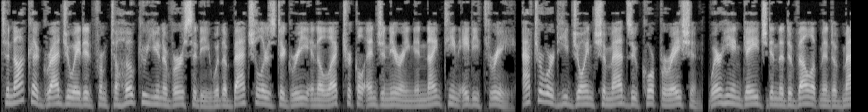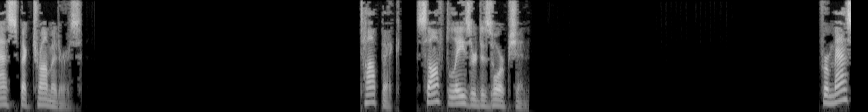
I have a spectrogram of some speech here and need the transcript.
Tanaka graduated from Tohoku University with a bachelor's degree in electrical engineering in 1983. Afterward, he joined Shimadzu Corporation, where he engaged in the development of mass spectrometers. Topic: Soft laser desorption. For mass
